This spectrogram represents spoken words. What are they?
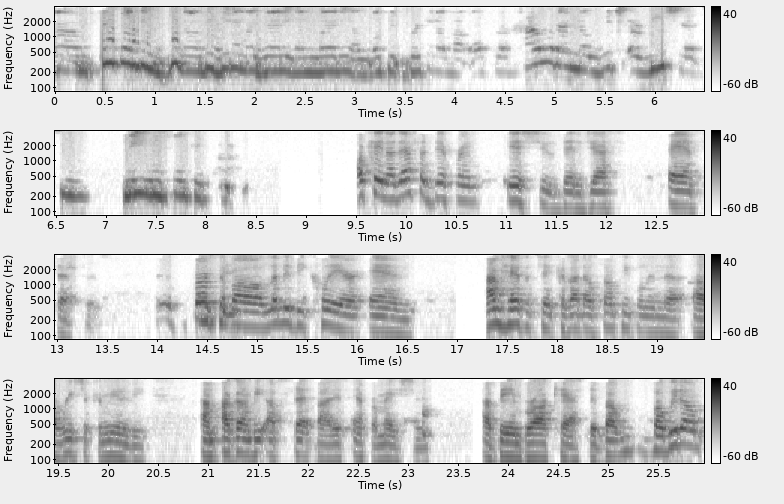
Um, since I'm, be, you know, beginning my journey, I'm learning, I'm working, working on my offer. How would I know which Orisha to mainly focus on? Okay, now that's a different issue than just ancestors. First of all, let me be clear, and I'm hesitant because I know some people in the Orisha community um, are going to be upset by this information uh, being broadcasted. But but we don't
